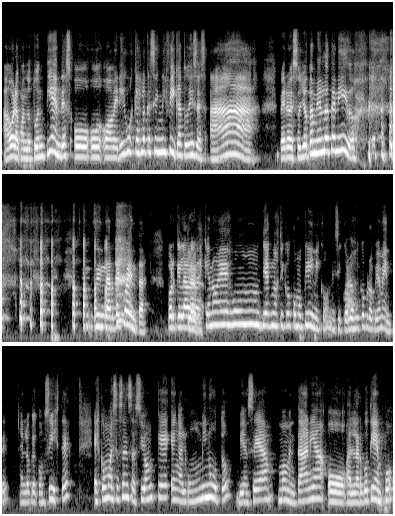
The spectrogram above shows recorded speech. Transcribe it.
Ahora, cuando tú entiendes o, o, averiguas qué es lo que significa, tú dices, ah, pero eso yo también lo he tenido. sin, darte cuenta. Porque la verdad es que no es un diagnóstico como clínico ni psicológico propiamente, en lo que consiste es como esa sensación que en algún minuto, bien sea momentánea o a largo tiempo,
